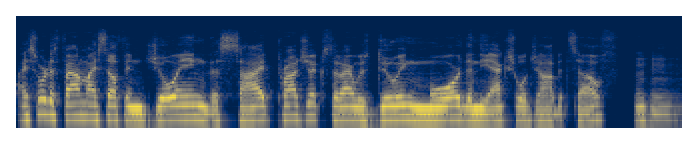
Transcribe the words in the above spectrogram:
I sort of found myself enjoying the side projects that I was doing more than the actual job itself. Mhm.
